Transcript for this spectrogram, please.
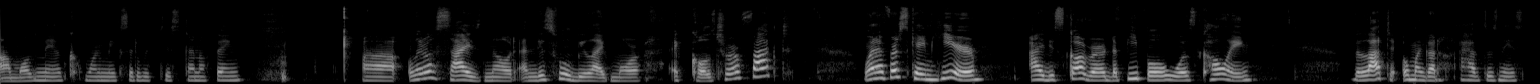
almond milk when you mix it with this kind of thing. Uh, a little side note, and this will be like more a cultural fact. When I first came here, I discovered that people was calling the latte. Oh my god, I have to sneeze.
